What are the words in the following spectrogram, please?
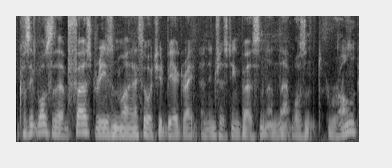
Because it was the first reason why I thought you'd be a great and interesting person, and that wasn't wrong.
